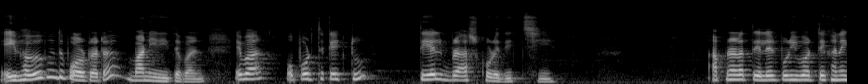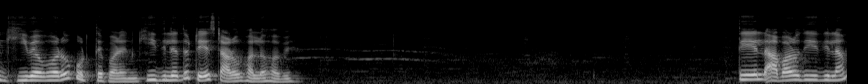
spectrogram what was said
এইভাবেও কিন্তু পরোটাটা বানিয়ে নিতে পারেন। এবার ওপর থেকে একটু তেল ব্রাশ করে দিচ্ছি। আপনারা তেলের পরিবর্তে এখানে ঘি ব্যবহারও করতে পারেন। ঘি দিলে তো টেস্ট আরও ভালো হবে। তেল আবারও দিয়ে দিলাম।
